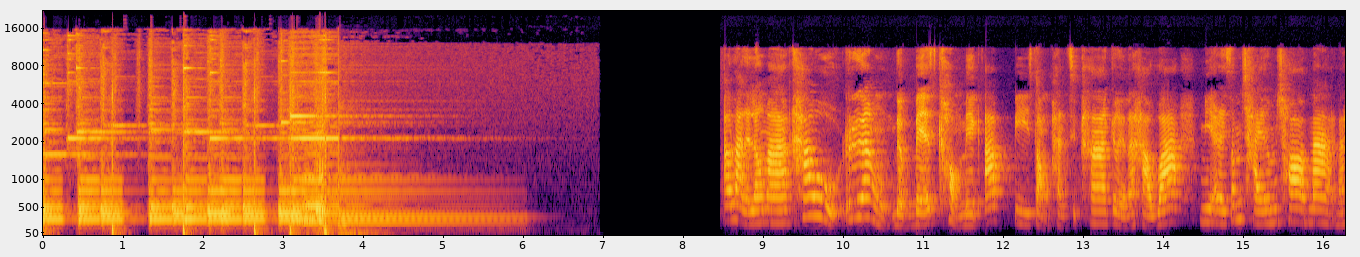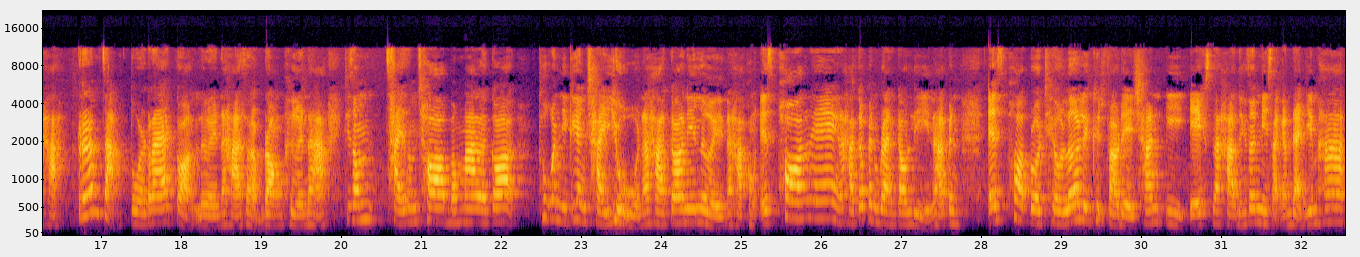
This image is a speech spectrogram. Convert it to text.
เอาล่ะเดี๋ยวเรามาเข้าเรื่อง The Best ของ Makeup ปี 2015 กันเลยนะคะว่ามีอะไรส้มใช้ส้มชอบมากนะคะ เริ่มจากตัวแรกก่อนเลยนะคะสำหรับรองพื้นนะคะที่ส้มใช้ส้มชอบมากๆ แล้วก็ ทุกวันนี้ก็ยังใช้อยู่นะคะ ก็นี่เลยนะคะของ s p o r นั่นเองนะคะ ก็เป็นแบรนด์เกาหลีนะคะ เป็น s p o r Pro Tailor Liquid Foundation EX นะคะตัวนี้จะมีสารกันแดด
